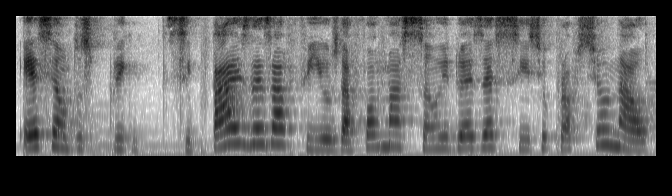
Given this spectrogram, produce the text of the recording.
esse é um dos principais desafios da formação e do exercício profissional,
